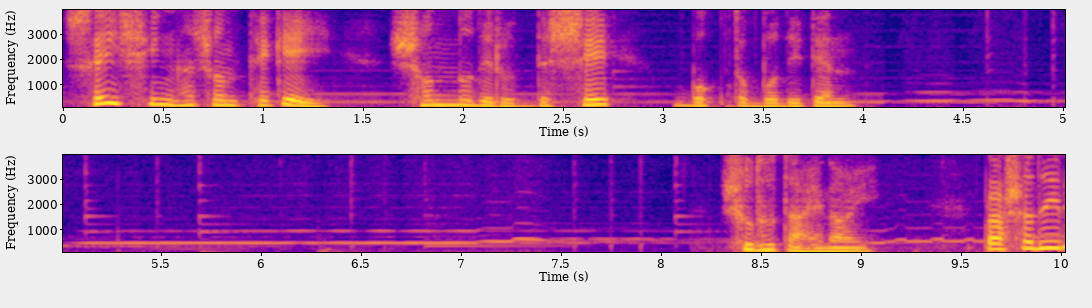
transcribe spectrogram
সেই সিংহাসন থেকেই সৈন্যদের উদ্দেশ্যে বক্তব্য দিতেন। শুধু তাই নয়, প্রাসাদের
